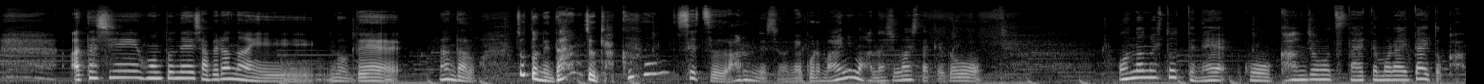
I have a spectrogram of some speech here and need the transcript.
私ほんとね喋らないのでなんだろう。ちょっとね男女逆分説あるんですよね。これ前にも話しましたけど女の人ってねこう感情を伝えてもらいたいとか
